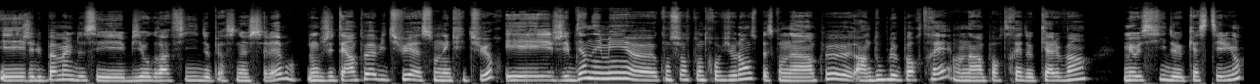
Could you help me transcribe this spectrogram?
et j'ai lu pas mal de ses biographies de personnages célèbres. Donc j'étais un peu habituée à son écriture, et j'ai bien aimé Conscience contre violence parce qu'on a un peu un double portrait. On a un portrait de Calvin mais aussi de Castellion.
